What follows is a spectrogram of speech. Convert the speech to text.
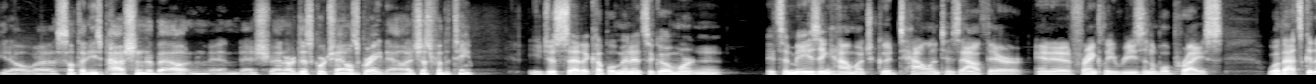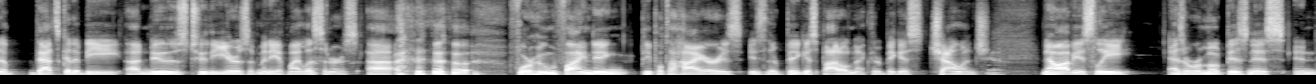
you know uh, something he's passionate about and and and, and our Discord channel is great now. It's just for the team. You just said a couple minutes ago, Martin. It's amazing how much good talent is out there and at a frankly reasonable price. Well, that's gonna that's gonna be uh, news to the ears of many of my listeners, uh, for whom finding people to hire is is their biggest bottleneck, their biggest challenge. Yeah. Now, obviously, as a remote business and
